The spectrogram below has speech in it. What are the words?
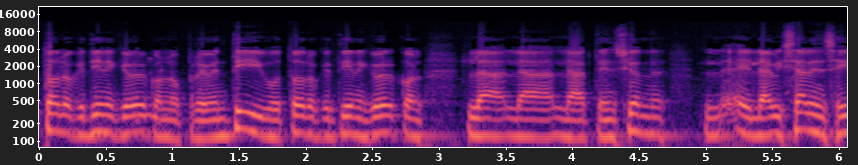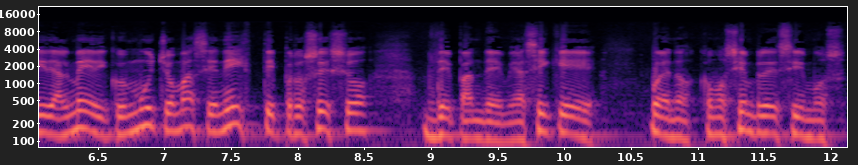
Todo lo que tiene que ver con lo preventivo, todo lo que tiene que ver con la, la, la atención, el avisar enseguida al médico y mucho más en este proceso de pandemia. Así que, bueno, como siempre decimos,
